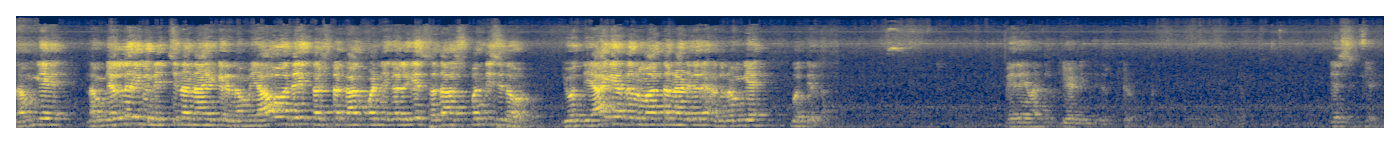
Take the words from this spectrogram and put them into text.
ನಮ್ಗೆ ನಮ್ಗೆಲ್ಲರಿಗೂ ನೆಚ್ಚಿನ ನಾಯಕರು ನಮ್ಮ ಯಾವುದೇ ಕಷ್ಟ ಕಾರ್ಪಣ್ಯಗಳಿಗೆ ಸದಾ ಸ್ಪಂದಿಸಿದವರು. ಇವತ್ತು ಯಾಕೆ ಅದನ್ನು ಮಾತನಾಡಿದರೆ ಅದು ನಮ್ಗೆ ಗೊತ್ತಿಲ್ಲ. ಬೇರೆ ಏನಾದ್ರು ಕೇಳಿ. ಕೇಳು ಎಸ್ ಕೇಳಿ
